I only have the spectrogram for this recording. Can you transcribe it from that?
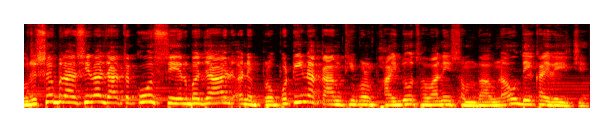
વૃષભ રાશિના જાતકો શેર બજાર અને પ્રોપર્ટીના કામથી પણ ફાયદો થવાની સંભાવનાઓ દેખાઈ રહી છે.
